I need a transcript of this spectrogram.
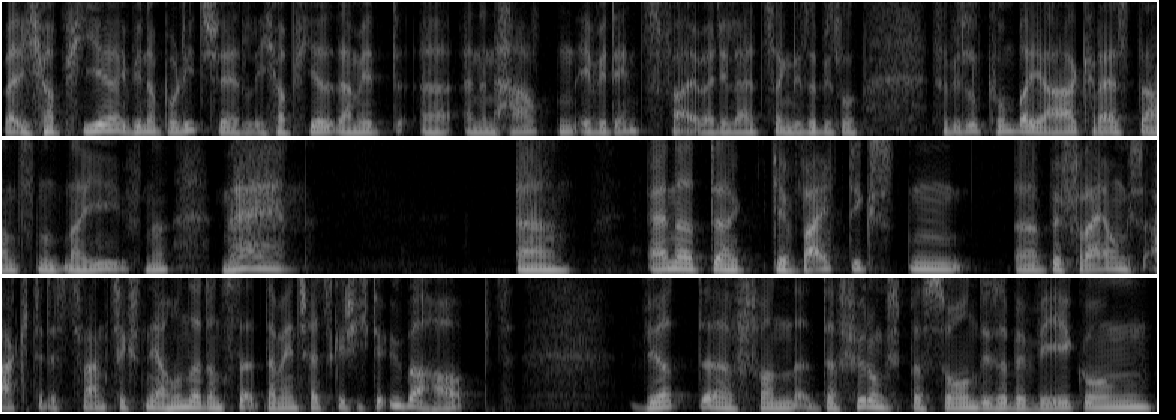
Weil ich habe hier, ich bin ein Politschädel, ich habe hier damit äh, einen harten Evidenzfall, weil die Leute sagen, das ist ein bisschen, ist ein bisschen Kumbaya, Kreistanzen und naiv. Ne? Nein. Äh, einer der gewaltigsten äh, Befreiungsakte des 20. Jahrhunderts und der Menschheitsgeschichte überhaupt wird äh, von der Führungsperson dieser Bewegung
